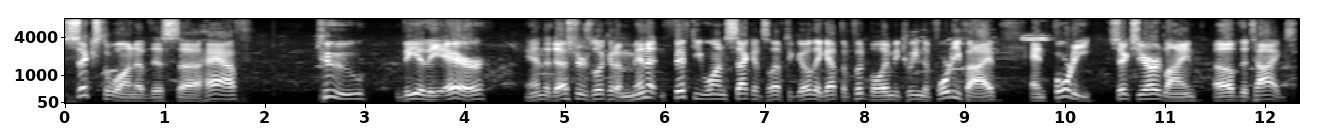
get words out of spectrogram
sixth one of this uh, half. Two via the air. And the Dusters look at a minute and 51 seconds left to go. They got the football in between the 45 and 46 yard line of the Tigers.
